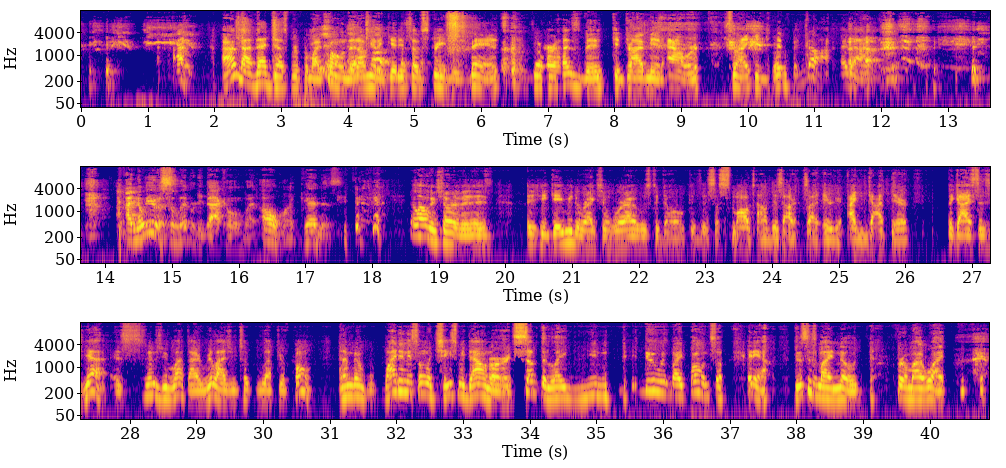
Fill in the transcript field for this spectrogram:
I, I'm not that desperate for my phone that I'm gonna get in some stranger's van so her husband can drive me an hour so I can get. But nah, nah. I know you're a celebrity back home, but oh my goodness. The long and short of it is, he gave me direction where I was to go because it's a small town just outside area. I got there. The guy says, "Yeah." As soon as you left, I realized you took left your phone, and I'm going, "Why didn't someone chase me down or something like you knew it was my phone?" So anyhow, this is my note from my wife.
